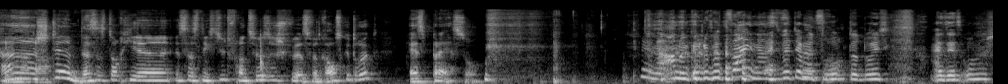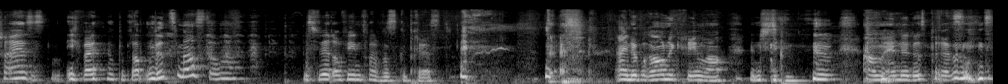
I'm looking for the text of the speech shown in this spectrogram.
Ah, da. stimmt. Das ist doch hier, ist das nicht südfranzösisch für es wird rausgedrückt? Espresso. Keine Ahnung, könnte gut sein. Es wird ja mit Druck dadurch. Also jetzt ohne Scheiß. Ich weiß nicht, ob du gerade einen Witz machst, aber es wird auf jeden Fall was gepresst. Das, Eine braune Crema entsteht am Ende des Pressens.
